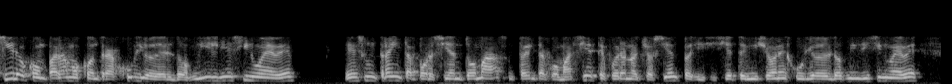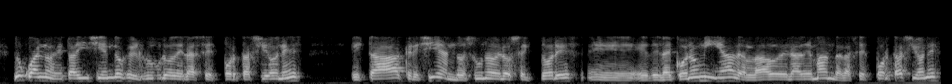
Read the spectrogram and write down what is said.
Si lo comparamos contra julio del 2019, es un 30% más, un 30,7, fueron 817 millones julio del 2019, lo cual nos está diciendo que el rubro de las exportaciones está creciendo, es uno de los sectores eh, de la economía, del lado de la demanda, las exportaciones,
